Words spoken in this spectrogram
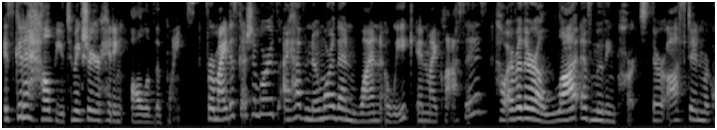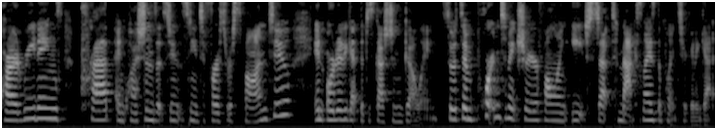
is gonna help you to make sure you're hitting all of the points. For my discussion boards, I have no more than one a week in my classes. However, there are a lot of moving parts. There are often required readings, prep, and questions that students need to first respond to in order to get the discussion going. So it's important to make sure you're following each step to maximize the points you're gonna get.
